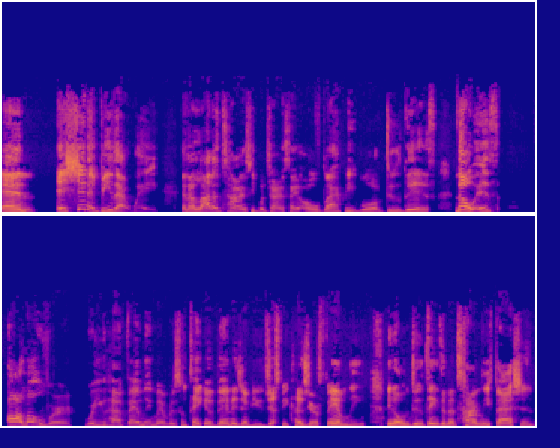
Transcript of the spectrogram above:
And it shouldn't be that way. And a lot of times people try to say, "Oh, black people do this." No, it's all over where you have family members who take advantage of you just because you're family. They don't do things in a timely fashion.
